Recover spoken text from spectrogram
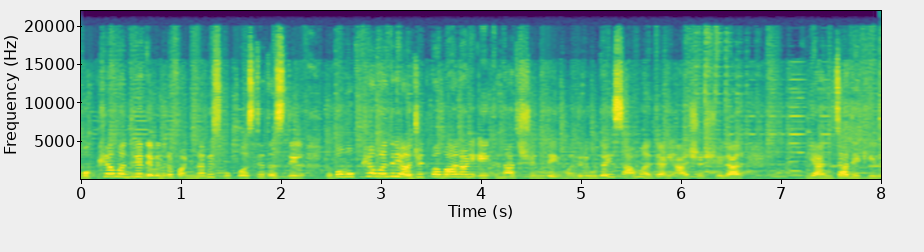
मुख्यमंत्री देवेंद्र फडणवीस उपस्थित असतील. उपमुख्यमंत्री अजित पवार आणि एकनाथ शिंदे मंत्री उदय सामंत आणि आशिष शेलार यांचा देखील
